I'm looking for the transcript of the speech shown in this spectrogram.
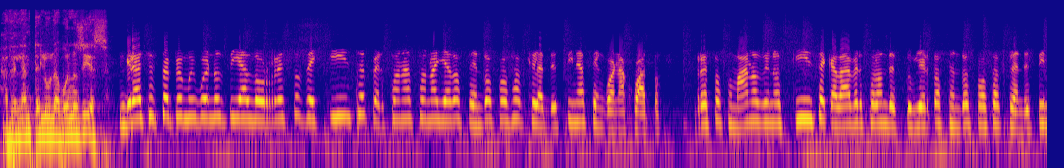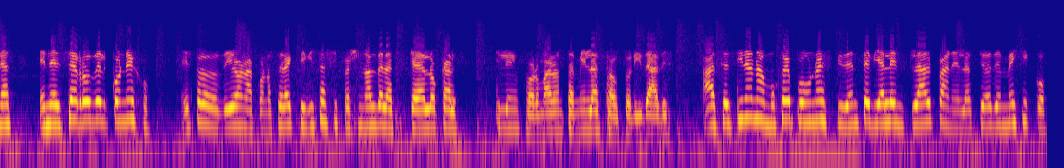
Adelante, Lula, buenos días. Gracias, Pepe. Muy buenos días. Los restos de 15 personas son hallados en dos fosas clandestinas en Guanajuato. Restos humanos de unos 15 cadáveres fueron descubiertos en dos fosas clandestinas en el Cerro del Conejo. Esto lo dieron a conocer activistas y personal de la Fiscalía Local. Y lo informaron también las autoridades. Asesinan a mujer por un accidente vial en Tlalpan, en la Ciudad de México.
